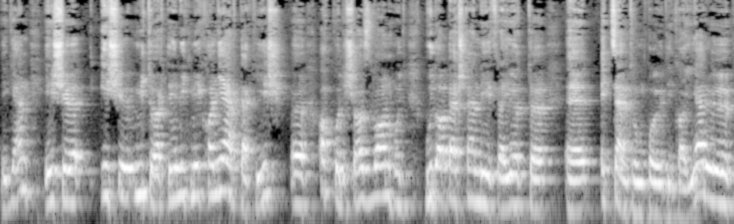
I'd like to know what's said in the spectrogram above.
Igen, és, és mi történik, még ha nyertek is, akkor is az van, hogy Budapesten létrejött egy centrumpolitikai erő,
